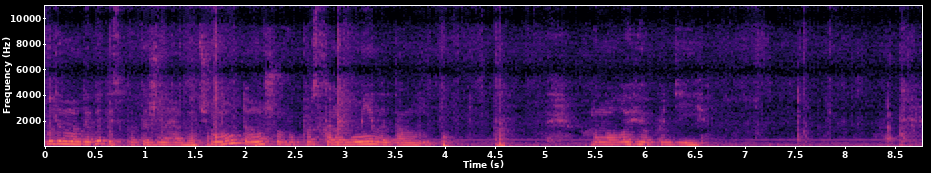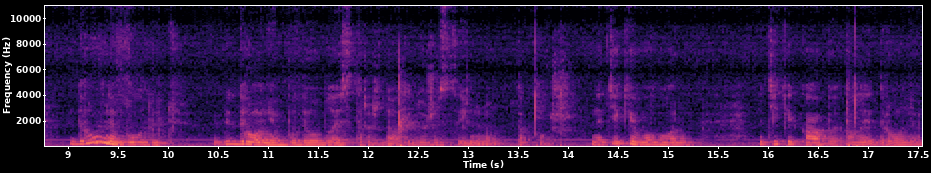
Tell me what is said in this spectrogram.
Будемо дивитись потижнево. Чому? Тому що ви просто розуміли там хронологію подій. Дрони будуть. Від дронів буде область страждати дуже сильно також. Не тільки вогонь, не тільки каби, але й дрони.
